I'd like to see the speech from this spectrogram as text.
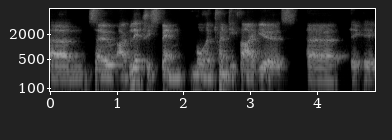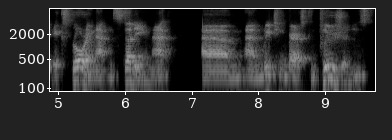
Um, so I've literally spent more than 25 years uh, exploring that and studying that um, and reaching various conclusions.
